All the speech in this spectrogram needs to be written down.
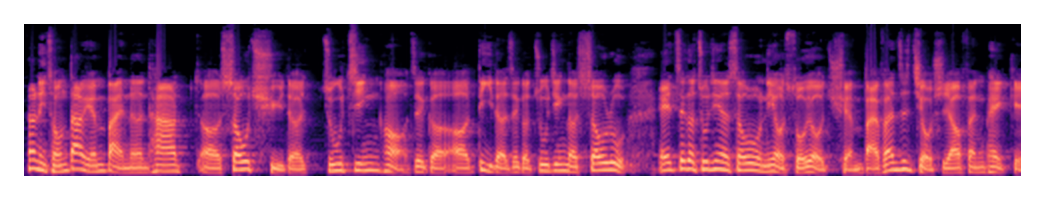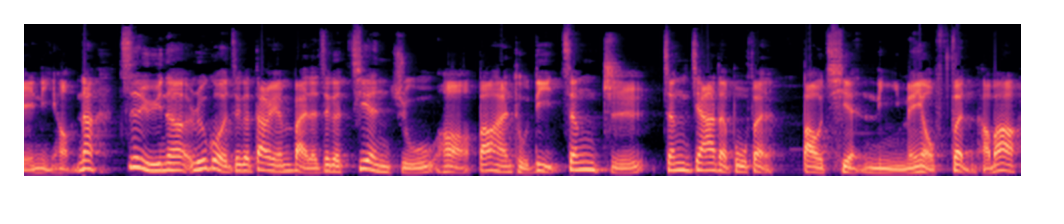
那你从大圆百呢，它呃收取的租金哈，这个呃地的这个租金的收入，诶，这个租金的收入你有所有权，百分之九十要分配给你哈。那至于呢，如果这个大圆百的这个建筑哈，包含土地增值增加的部分。抱歉，你没有份，好不好？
